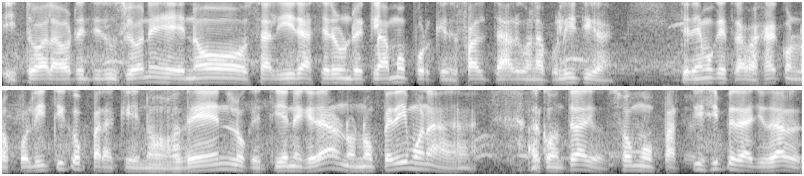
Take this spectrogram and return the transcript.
y todas las otras instituciones, es no salir a hacer un reclamo porque falta algo en la política. Tenemos que trabajar con los políticos para que nos den lo que tiene que dar, no pedimos nada. Al contrario, somos partícipes de ayudar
